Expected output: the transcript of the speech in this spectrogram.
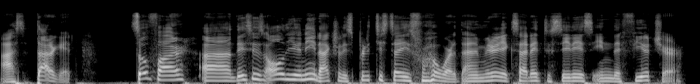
as target. So far, uh, this is all you need. Actually, it's pretty straightforward, and I'm really excited to see this in the future.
